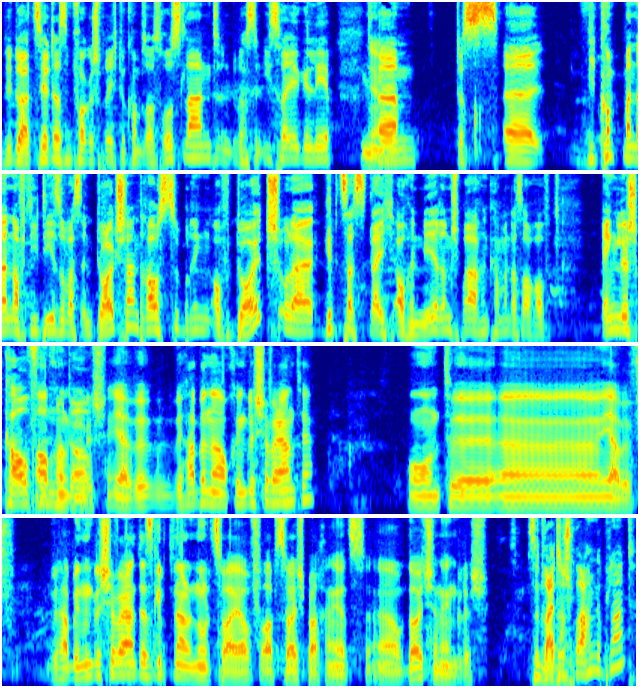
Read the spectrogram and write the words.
wie du erzählt hast im Vorgespräch, du kommst aus Russland, und du hast in Israel gelebt. Ja. Ähm, das, äh, wie kommt man dann auf die Idee, sowas in Deutschland rauszubringen, auf Deutsch? Oder gibt's das gleich auch in mehreren Sprachen? Kann man das auch auf Englisch kaufen? Auch in Englisch. Ja, wir, wir haben auch englische Variante. Und äh, äh, ja, wir, wir haben englische Variante. Es gibt nur nur zwei, auf, auf zwei Sprachen jetzt. Äh, auf Deutsch und Englisch. Sind weitere Sprachen geplant?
